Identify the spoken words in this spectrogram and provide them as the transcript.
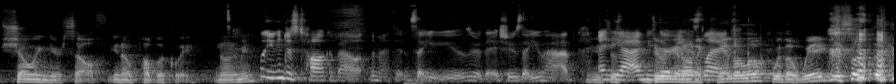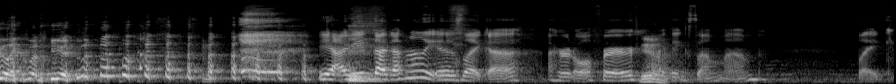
showing yourself, you know, publicly? You know what I mean? Well, you can just talk about the methods that you use or the issues that you have, You're and yeah, I mean doing there it on is a like cantaloupe with a wig or something. like what do you? yeah, I mean that definitely is like a, a hurdle for Yeah. I think some um, like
